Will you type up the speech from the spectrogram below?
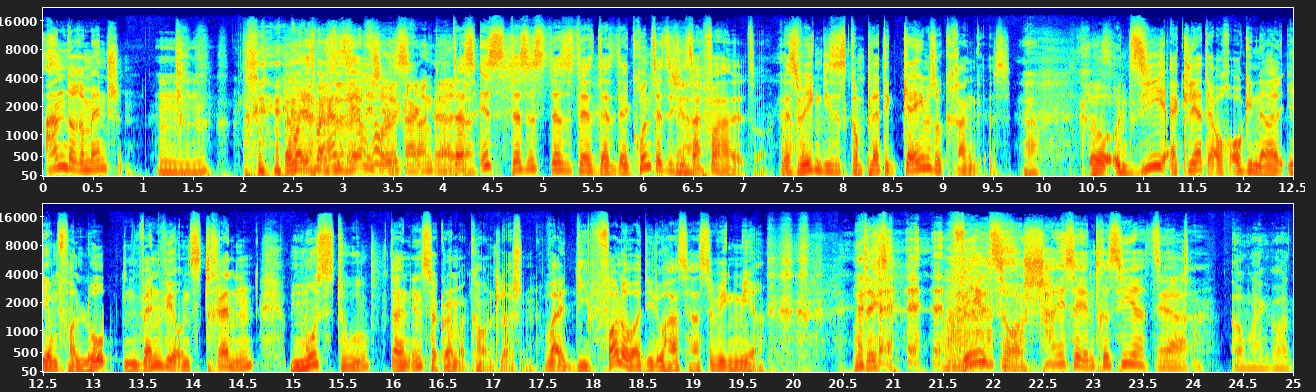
andere Menschen. Wenn man jetzt mal ganz ist ehrlich ist, krank, das ist, das ist, das ist der, der, der grundsätzliche Sachverhalt, so. Weswegen dieses komplette Game so krank ist. Ja. So, und sie erklärt ja auch original ihrem Verlobten, wenn wir uns trennen, musst du deinen Instagram-Account löschen. Weil die Follower, die du hast, hast du wegen mir. Und du denkst, wen zur Scheiße interessiert? Ja. Oh mein Gott.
